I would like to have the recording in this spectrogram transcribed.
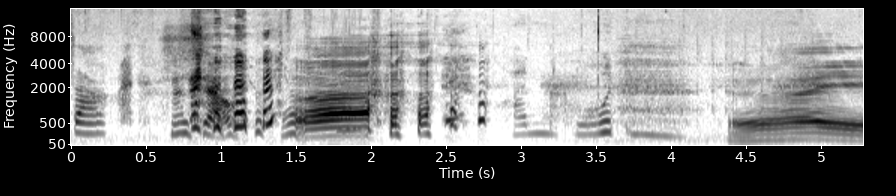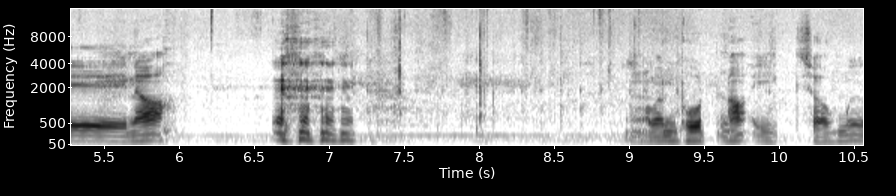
สาวมันเสาร์เออพันพุธเอ้ยเนาะ วันพุธเนาะอีกสองมื้อ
